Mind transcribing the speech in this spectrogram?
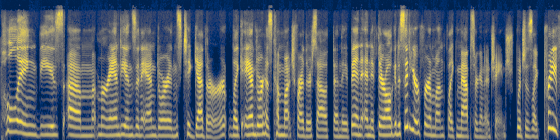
pulling these um Mirandians and Andorans together. Like Andor has come much farther south than they've been. And if they're all gonna sit here for a month, like maps are gonna change, which is like pretty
